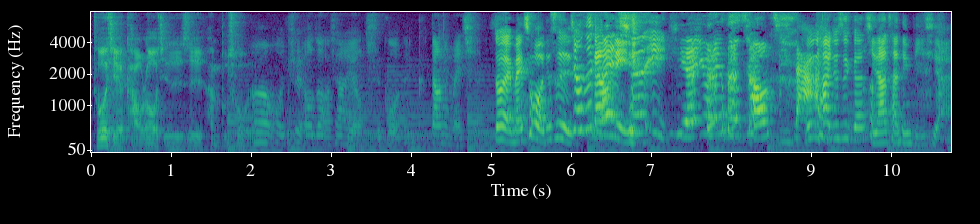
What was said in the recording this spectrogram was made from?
土耳其的烤肉其实是很不错的。嗯，我去欧洲好像也有吃过那个，当你没钱，对，没错，就是就是当你可以吃一天，因为那个真的超级大因。为它就是跟其他餐厅比起来，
